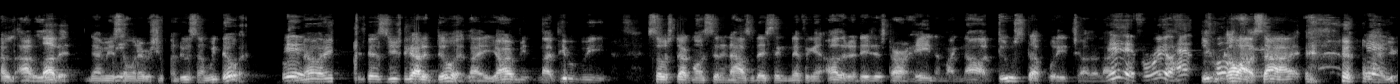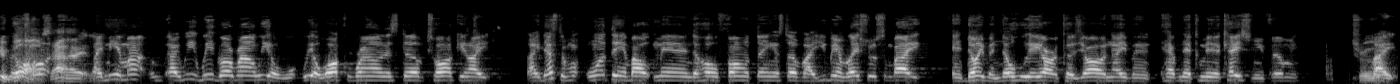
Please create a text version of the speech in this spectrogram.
I, I love it. I mean, so whenever she want to do something, we do it. yeah, You know, it ain't just you just got to do it. Like y'all, be, like people be so stuck on sitting in the house with their significant other that they just start hating. I'm like, no, do stuff with each other. Like yeah, for real. Ha- you can go outside. Like, Yeah, you can go outside. Like me and my, like we we go around, we we walk around and stuff, talking. Like like that's the one- one thing about man, the whole phone thing and stuff. Like you be in a relationship with somebody, and don't even know who they are because y'all not even having that communication. You feel me? True. Like,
